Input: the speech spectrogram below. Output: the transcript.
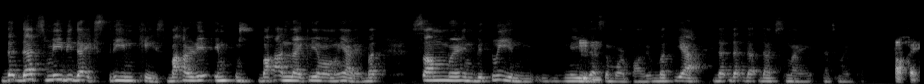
th- that's maybe the extreme case. Baka, re- baka unlikely yung mangyari. But somewhere in between, maybe Mhm. that's the more positive. But yeah, that, that, that that's my that's my point. Okay.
